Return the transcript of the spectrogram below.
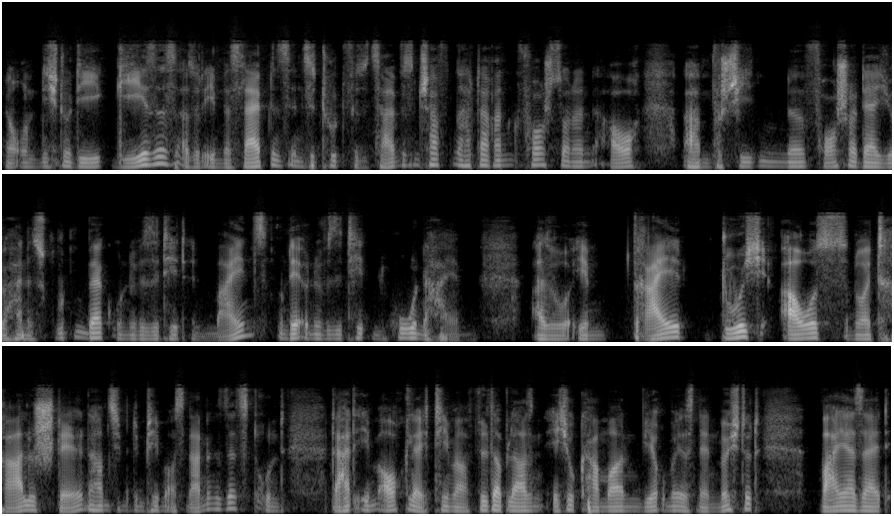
Und nicht nur die GESIS, also eben das Leibniz-Institut für Sozialwissenschaften hat daran geforscht, sondern auch ähm, verschiedene Forscher der Johannes Gutenberg Universität in Mainz und der Universität in Hohenheim. Also eben drei durchaus neutrale Stellen haben sich mit dem Thema auseinandergesetzt und da hat eben auch gleich Thema Filterblasen, Echokammern, wie auch immer ihr es nennen möchtet, war ja seit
